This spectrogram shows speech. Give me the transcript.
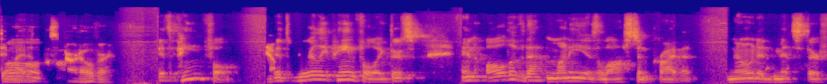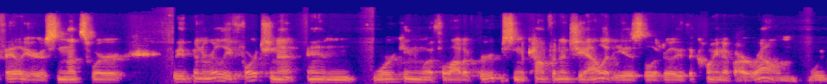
they oh. might have to start over. It's painful. Yep. It's really painful. Like there's, and all of that money is lost in private. No one admits their failures, and that's where we've been really fortunate in working with a lot of groups. And confidentiality is literally the coin of our realm. We,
